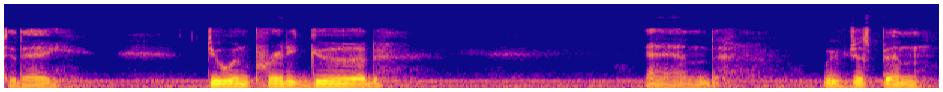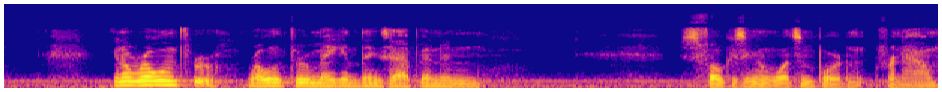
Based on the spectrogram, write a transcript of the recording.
today, doing pretty good, and we've just been, you know, rolling through, rolling through, making things happen, and just focusing on what's important for now.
